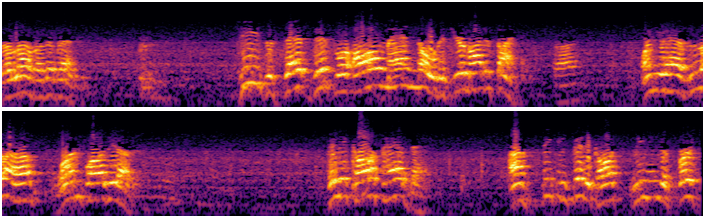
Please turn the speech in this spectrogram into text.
the love of the brethren. Jesus said, This will all men know that you're my disciples Right. when you have love one for the other. Pentecost had that. I'm speaking Pentecost, meaning the first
